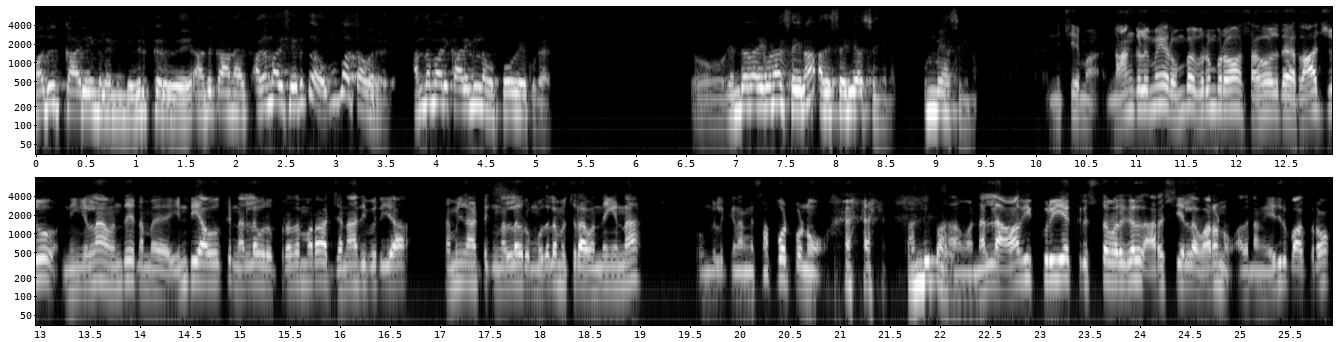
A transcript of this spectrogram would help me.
மது காரியங்களை நீங்க விற்கிறது அதுக்கான அது மாதிரி செய்யறது ரொம்ப தவறு அது. அந்த மாதிரி காரியங்கள் நம்ம போகவே கூடாது. ஸோ எந்த வேலை வேணா செய்யலாம். அதை சரியா செய்யணும். உண்மையா செய்யணும். நிச்சயமா. நாங்களுமே ரொம்ப விரும்புறோம் சகோதரர் ராஜு. நீங்கெல்லாம் வந்து நம்ம இந்தியாவுக்கு நல்ல ஒரு பிரதமரா ஜனாதிபதியா தமிழ்நாட்டுக்கு நல்ல ஒரு முதலமைச்சரா வந்தீங்கன்னா உங்களுக்கு நாங்க சப்போர்ட் பண்ணுவோம். கண்டிப்பா ஆமா நல்ல ஆவிக்குரிய கிறிஸ்தவர்கள் அரசியல்ல வரணும். அதை நாங்க எதிர்பார்க்கிறோம்.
